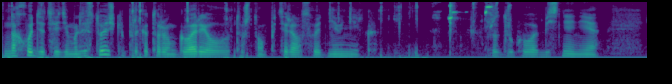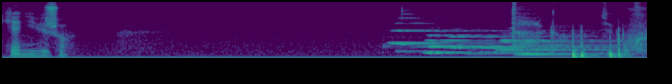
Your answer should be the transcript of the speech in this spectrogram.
Находит, видимо, листочки, про которые он говорил, то, что он потерял свой дневник. Просто другого объяснения я не вижу. Так, ух.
